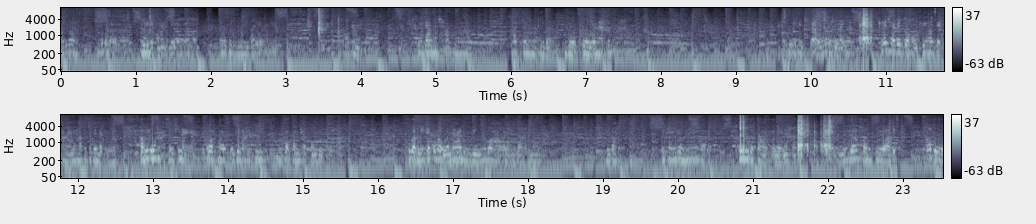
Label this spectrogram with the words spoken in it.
มันก็ดูเด็กออกมาเยอะแล้วก็จะมีไปอะไรเงี้ยคือดั้งชัดมากชัดจนบางทีแบบเยอะเกินนะคะูเห็นแต่ว่าได้ใช้เป็นตัวของ Free Concept Eye นะคะก็จะเป็นแบบนี้เขาไม่รู้หาซื้อที่ไหนอะเพราะว่าพอซื้อที่ร้านที่รู้จักกันแถวของดุนะคะคือแบบนี้เจ๊ก็บอกว่าหน้าดูวิ้งวาวอลังการมากเห็นปะใช้ยมหน้าแบบพุ่กระต่ายมาเลยนะคะเรื่องคอนทัวร์ก็คือ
